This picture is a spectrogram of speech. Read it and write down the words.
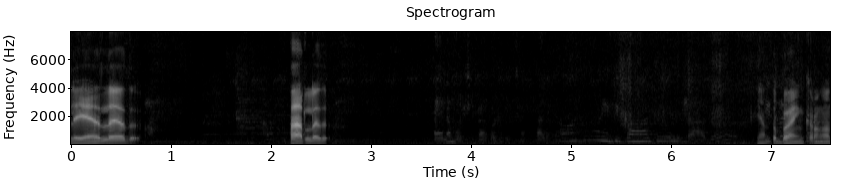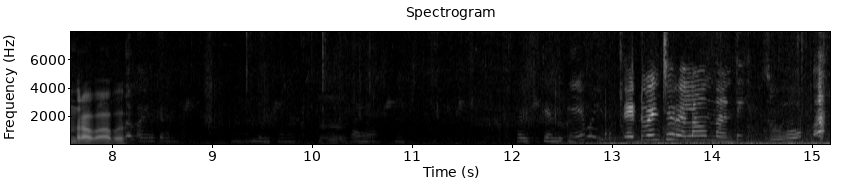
లేదు లేదు. పర్లేదు. ఎంత భయంకరంగా ఉందిరా బాబు. అడ్వెంచర్ ఎలా ఉందంటే సూపర్.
